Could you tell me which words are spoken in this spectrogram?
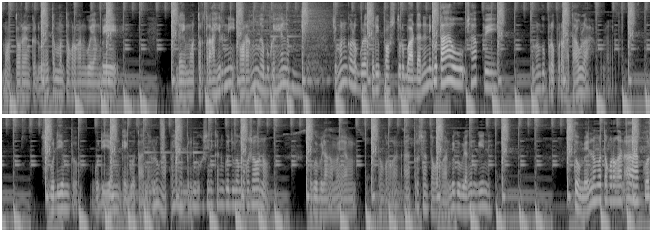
Motor yang kedua ini temen tongkrongan gue yang B. Yang motor terakhir nih orangnya nggak buka helm. Cuman kalau gue lihat dari postur badannya nih gue tahu siapa. Cuman gue pura-pura nggak tahu lah gue diem tuh gue diem kayak gue tanya lu ngapain nyamperin gue ke sini kan gue juga mau ke sono. Gue bilang sama yang tongkrongan A terus yang tongkrongan B gue bilangin begini tumben lo sama tongkrongan A akur.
